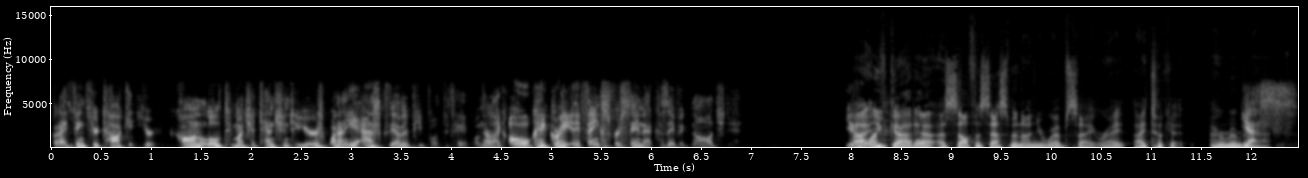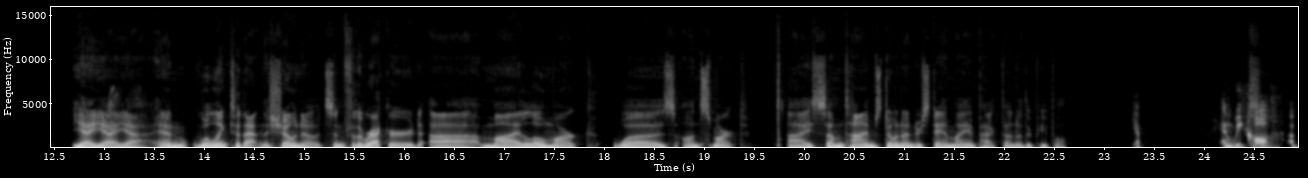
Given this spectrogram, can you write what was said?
but I think you're talking, you're calling a little too much attention to yours. Why don't you ask the other people at the table?" And they're like, "Oh, okay, great. Thanks for saying that because they've acknowledged it." You know, uh, you've got a, a self assessment on your website, right? I took it. I remember that. yes. Yeah, yeah, yeah. And we'll link to that in the show notes. And for the record, uh, my low mark was on smart. I sometimes don't understand my impact on other people. Yep. And we call So- a,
